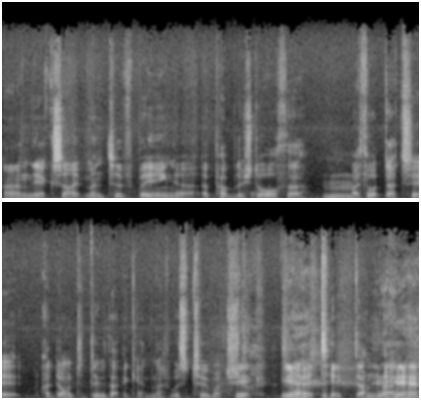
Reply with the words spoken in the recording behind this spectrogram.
and the excitement of being a, a published author. Mm. I thought that's it. I don't want to do that again. That was too much. Tick. yeah, Yeah. tick done that. yeah.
